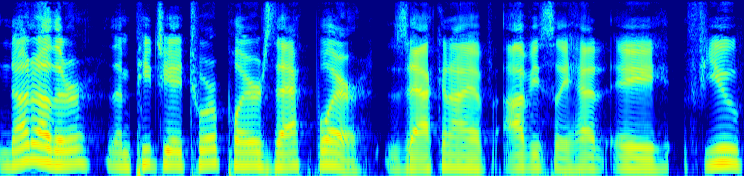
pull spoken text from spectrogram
none other than PGA Tour player Zac Blair. Zac and I have obviously had a few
